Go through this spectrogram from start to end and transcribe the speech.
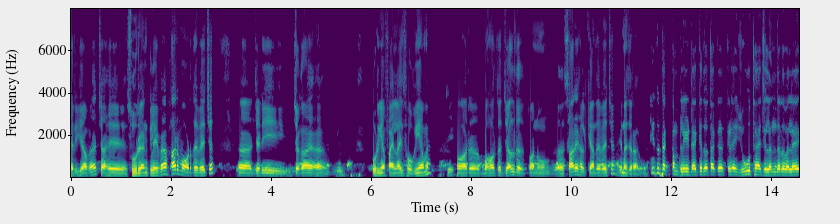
ਏਰੀਆ ਵਾ ਚਾਹੇ ਸੂਰਿਆ ਐਨਕਲੇਵ ਹੈ ਹਰ ਵਾਰਡ ਦੇ ਵਿੱਚ ਜਿਹੜੀ ਜਗ੍ਹਾ ਪੂਰੀਆਂ ਫਾਈਨਲਾਈਜ਼ ਹੋ ਗਈਆਂ ਵਾ ਔਰ ਬਹੁਤ ਜਲਦ ਤੁਹਾਨੂੰ ਸਾਰੇ ਹਲਕਿਆਂ ਦੇ ਵਿੱਚ ਇਹ ਨਜ਼ਰ ਆਊਗਾ। ਕਿਦੋਂ ਤੱਕ ਕੰਪਲੀਟ ਹੈ? ਕਿਦੋਂ ਤੱਕ ਕਿਹੜੇ ਯੂਥ ਹੈ ਜਲੰਧਰ ਵਾਲੇ?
